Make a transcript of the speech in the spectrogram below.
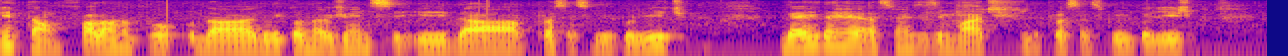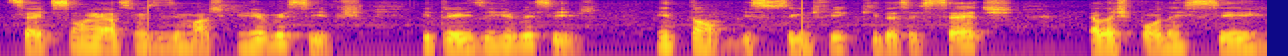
Então, falando um pouco da gliconeogênese e da processo glicolítico, 10 das reações enzimáticas do processo glicolítico, 7 são reações enzimáticas reversíveis e 3 irreversíveis. Então, isso significa que dessas 7, elas podem ser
